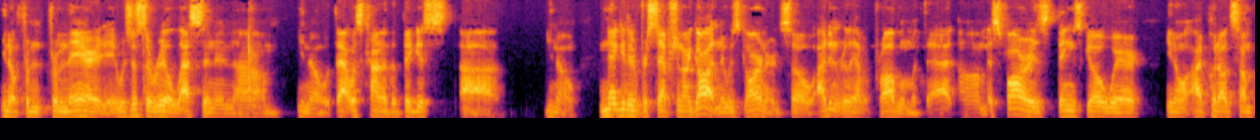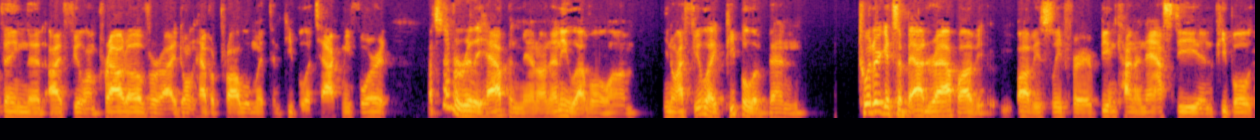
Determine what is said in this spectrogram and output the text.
you know, from from there, it was just a real lesson, and um, you know, that was kind of the biggest, uh, you know, negative reception I got, and it was garnered. So I didn't really have a problem with that. Um, as far as things go, where you know, I put out something that I feel I'm proud of, or I don't have a problem with, and people attack me for it. That's never really happened, man, on any level. Um, you know, I feel like people have been Twitter gets a bad rap, obviously, for being kind of nasty and people,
